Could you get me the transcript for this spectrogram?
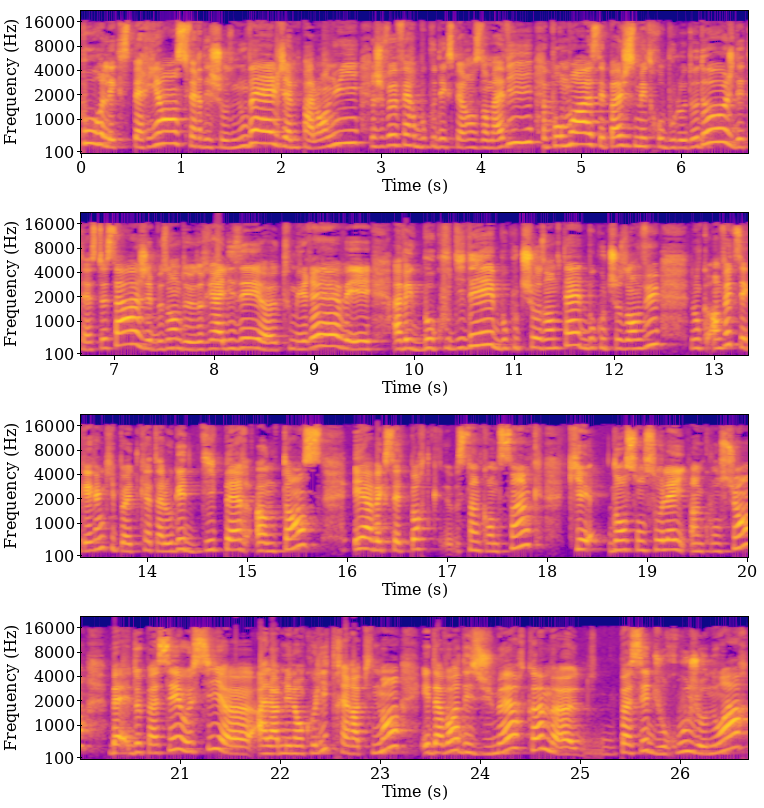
pour l'expérience, faire des choses nouvelles, j'aime pas l'ennui, je veux faire beaucoup d'expériences dans ma vie. Pour moi, c'est pas juste métro boulot dodo, je déteste ça, j'ai besoin de réaliser euh, tous mes rêves et avec beaucoup d'idées, beaucoup de choses en tête, beaucoup de choses en vue. Donc en fait, c'est quelqu'un qui peut être catalogué d'hyper intense et avec cette porte 55 qui est dans son soleil inconscient, ben, de passer aussi euh, à la mélancolie très rapidement et d'avoir des humeurs comme euh, passer du rouge au noir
